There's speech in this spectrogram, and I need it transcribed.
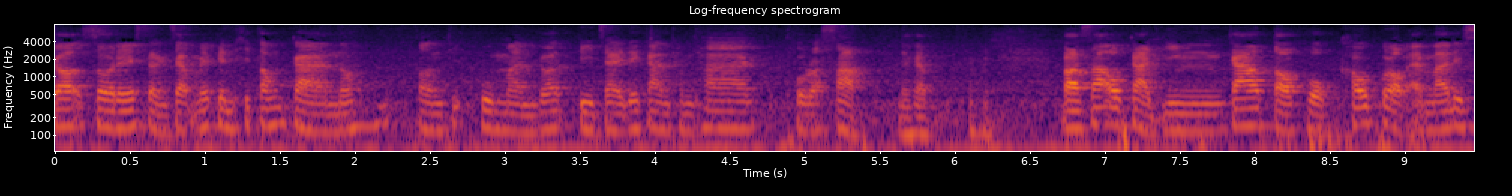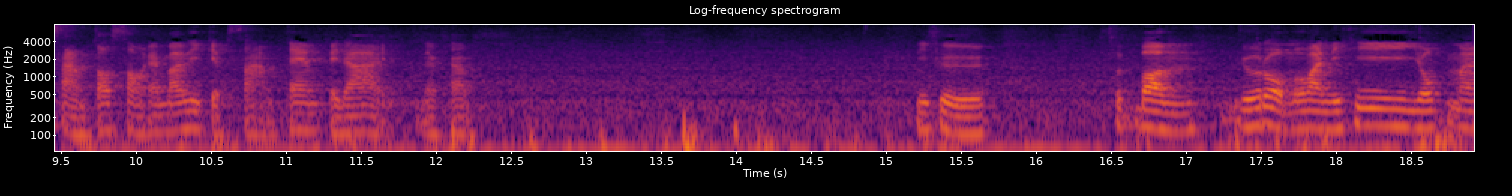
ก็ซัวเรสหลังจากไม่เป็นที่ต้องการเนาะตอนที่คุมมันก็ดีใจด้วยการทำท่าโทรศัพท์นะครับ บาซ่าโอกาสยิง 9 ต่อ 6 เข้ากรอบแอตมาริด3ต่อ 2 แอตมาริดเก็บ 3 แต้มไปได้นะครับ นี่คือ ฟุตบอลยุโรปเมื่อวานนี้ที่ยกมา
